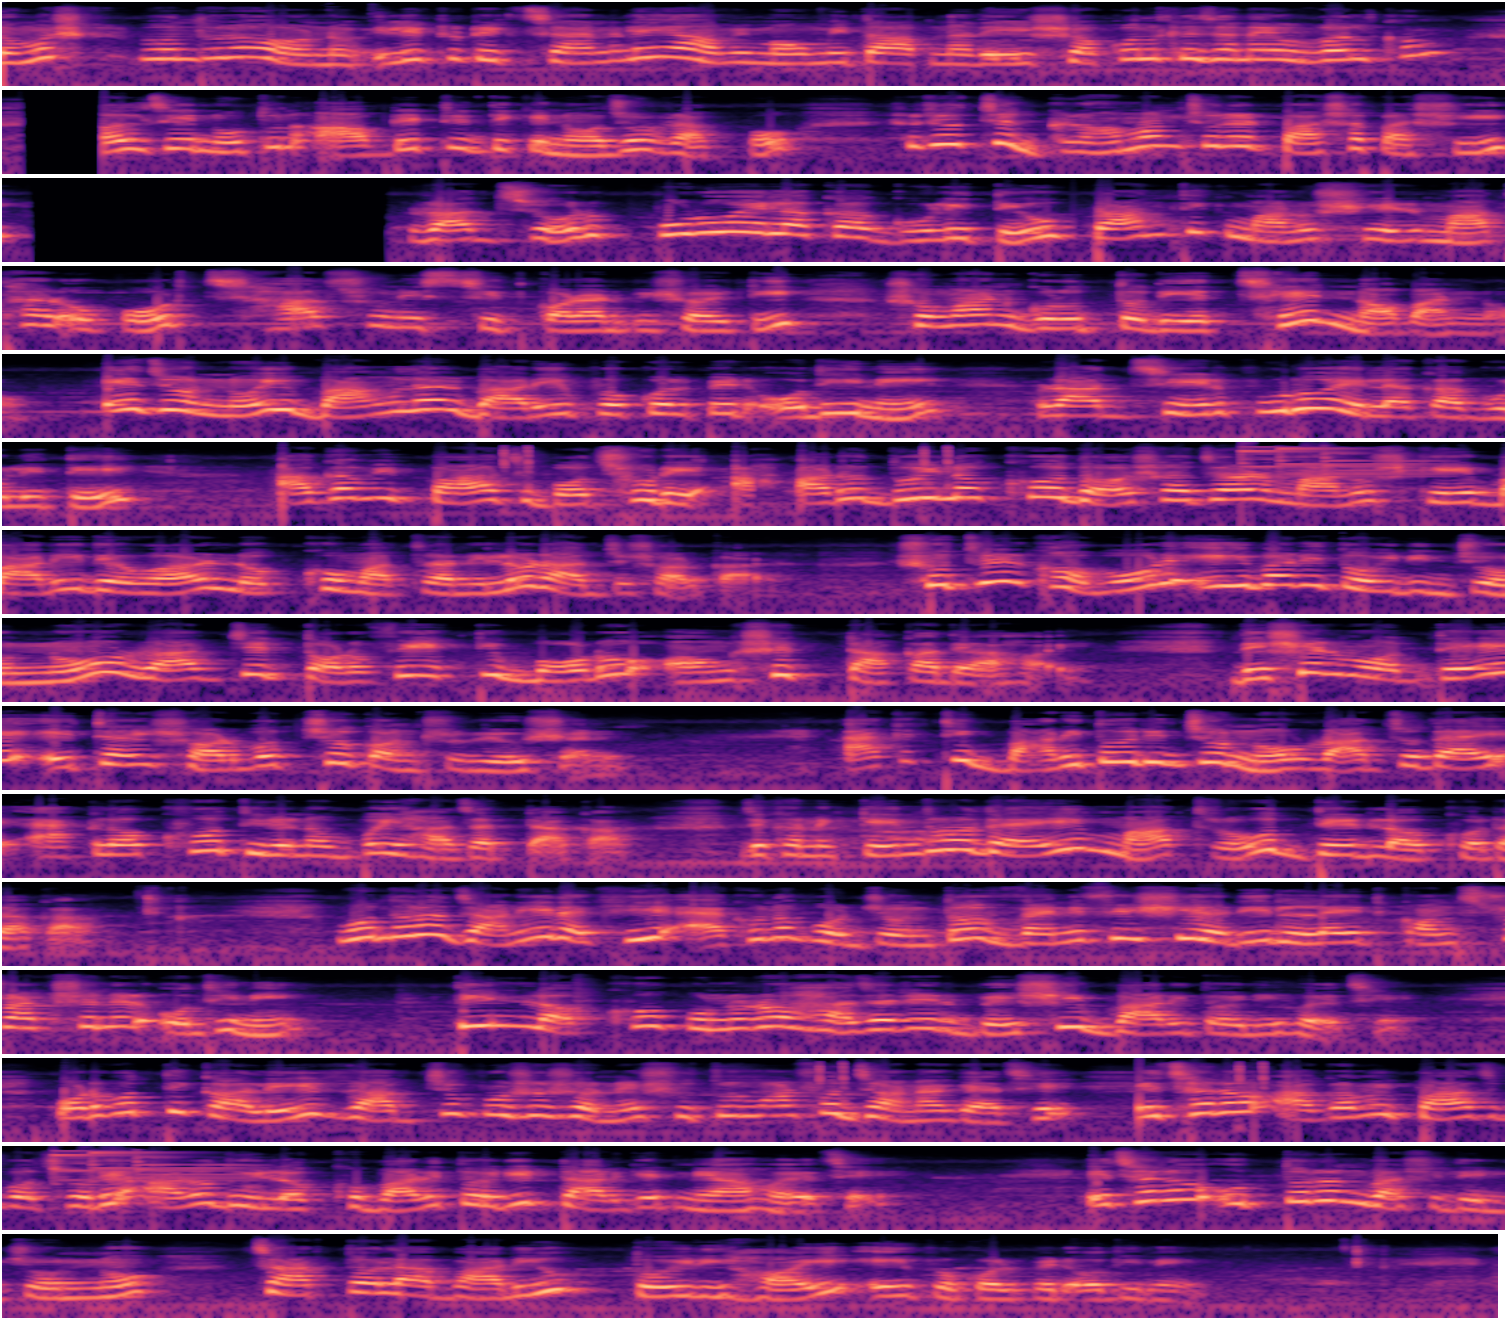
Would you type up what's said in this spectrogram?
নমস্কার বন্ধুরা, অর্ণব ইলেকট্রনিক চ্যানেলে আমি মৌমিতা আপনাদের সকলকে জানাই ওয়েলকাম আজ যে নতুন আপডেটটির দিকে নজর রাখব, সেটি হচ্ছে গ্রামাঞ্চলের পাশাপাশি রাজ্যর পুরো এলাকাগুলিতেও প্রান্তিক মানুষের মাথার ওপর ছাদ সুনিশ্চিত করার বিষয়টি সমান গুরুত্ব দিয়েছে নবান্ন। এজন্যই বাংলার বাড়ি প্রকল্পের অধীনে রাজ্যের পুরো এলাকাগুলিতে আগামী পাঁচ বছরে আরও দুই লক্ষ দশ হাজার মানুষকে বাড়ি দেওয়ার লক্ষ্যমাত্রা নিল রাজ্য সরকার। সূত্রের খবর, এই বাড়ি তৈরির জন্য রাজ্যের তরফে একটি বড় অংশের টাকা দেওয়া হয়। দেশের মধ্যে এটাই সর্বোচ্চ কন্ট্রিবিউশন এক একটি বাড়ি তৈরির জন্য রাজ্য দেয় এক লক্ষ তিরানব্বই হাজার টাকা, যেখানে কেন্দ্র দেয় মাত্র দেড় লক্ষ টাকা। বন্ধুরা, জানিয়ে রাখি, এখনও পর্যন্ত বেনিফিশিয়ারি লেট কনস্ট্রাকশনের অধীনে তিন লক্ষ পনেরো হাজারের বেশি বাড়ি তৈরি হয়েছে। পরবর্তীকালে রাজ্য প্রশাসনের সূত্র মারফত জানা গেছে, এছাড়াও আগামী পাঁচ বছরে আরও দুই লক্ষ বাড়ি তৈরির টার্গেট নেওয়া হয়েছে। এছাড়াও উত্তরণবাসীদের জন্য চারতলা বাড়িও তৈরি হয় এই প্রকল্পের অধীনে।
